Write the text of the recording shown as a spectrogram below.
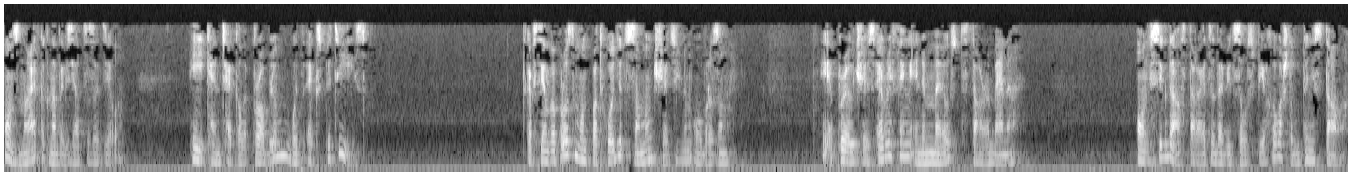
Он знает, как надо взяться за дело. He can tackle a problem with expertise. Ко всем вопросам он подходит самым тщательным образом. He approaches everything in the most thorough manner. Он всегда старается добиться успеха во что бы то ни стало.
